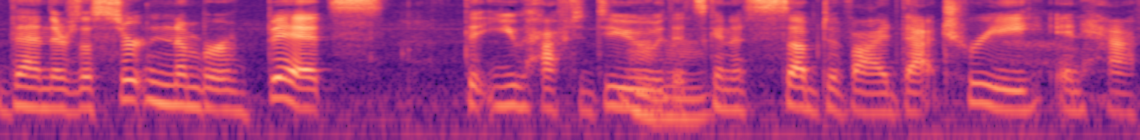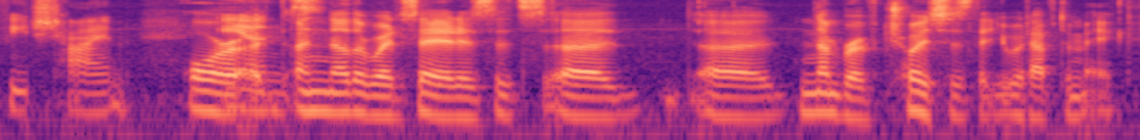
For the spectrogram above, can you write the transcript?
then there's a certain number of bits that you have to do mm-hmm. that's going to subdivide that tree in half each time. Or a, another way to say it is it's a, a number of choices that you would have to make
